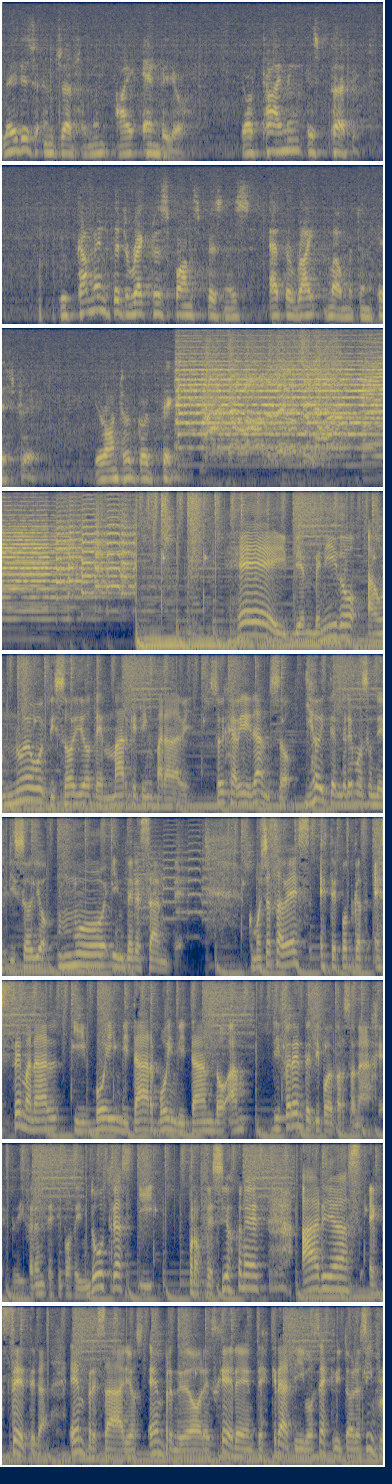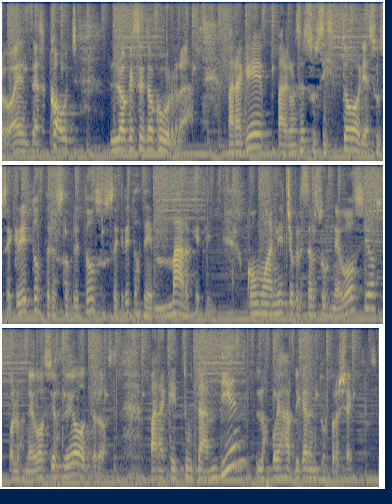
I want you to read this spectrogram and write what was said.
Ladies and gentlemen, I envy you. Your timing is perfect. You come into the direct response business at the right moment in history. You're onto a good thing. Hey, bienvenido a un nuevo episodio de Marketing para David. Soy Javier Iranzo y hoy tendremos un episodio muy interesante. Como ya sabes, este podcast es semanal y voy a invitar, voy invitando a diferentes tipos de personajes, de diferentes tipos de industrias y profesiones, áreas, etc. Empresarios, emprendedores, gerentes, creativos, escritores, influencers, coach, lo que se te ocurra. ¿Para qué? Para conocer sus historias, sus secretos, pero sobre todo sus secretos de marketing. Cómo han hecho crecer sus negocios o los negocios de otros. Para que tú también los puedas aplicar en tus proyectos.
